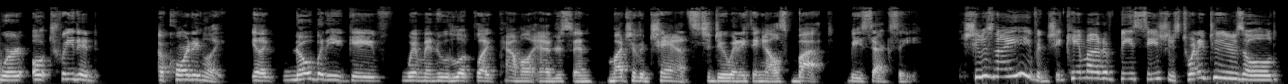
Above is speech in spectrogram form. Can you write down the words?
were oh, treated accordingly. Like nobody gave women who looked like Pamela Anderson much of a chance to do anything else but be sexy. She was naive and she came out of BC. She was 22 years old.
